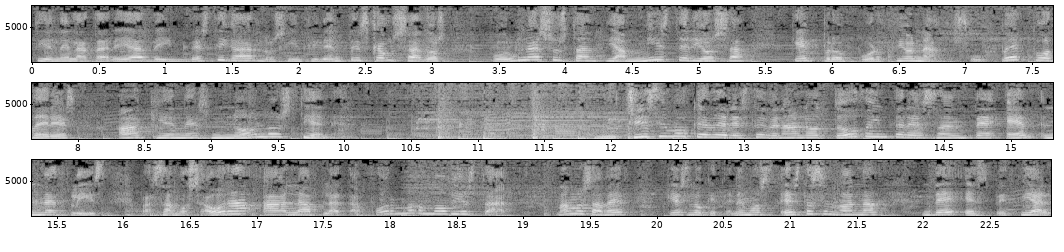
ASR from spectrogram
tiene la tarea de investigar los incidentes causados por una sustancia misteriosa que proporciona superpoderes a quienes no los tienen. Muchísimo que ver este verano, todo interesante en Netflix. Pasamos ahora a la plataforma Movistar. Vamos a ver qué es lo que tenemos esta semana de especial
